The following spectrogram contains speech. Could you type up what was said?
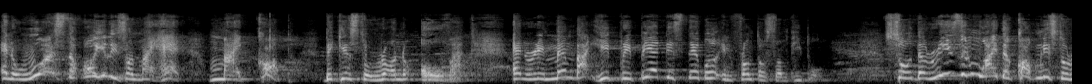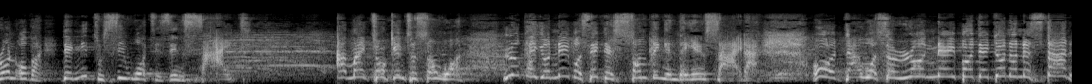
And once the oil is on my head my cup begins to run over. And remember he prepared this table in front of some people so the reason why the cup needs to run over, they need to see what is inside. Am I talking to someone? Look at your neighbor, say there's something in the inside. Oh, that was a wrong neighbor. They don't understand.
